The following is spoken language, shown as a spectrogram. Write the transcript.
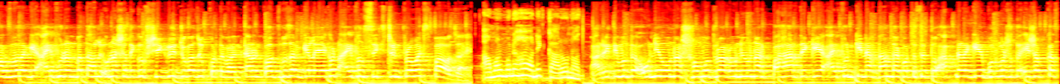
কক্সবাজার গিয়ে আইফোন আনবা তাহলে ওনার সাথে খুব শীঘ্রই যোগাযোগ করতে পারেন কারণ কক্সবাজার গেলে এখন আইফোন সিক্সটিন প্রো ম্যাক্স পাওয়া যায়। আমার মনে হয় অনেক কারণ আছে। আর রীতিমতো উনি ওনার সমুদ্র আর উনি ওনার পাহাড় দেখে আইফোন কেনার ধান্দা করতেছে তো আপনারা গিয়ে ভুলবশত এইসব কাজ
